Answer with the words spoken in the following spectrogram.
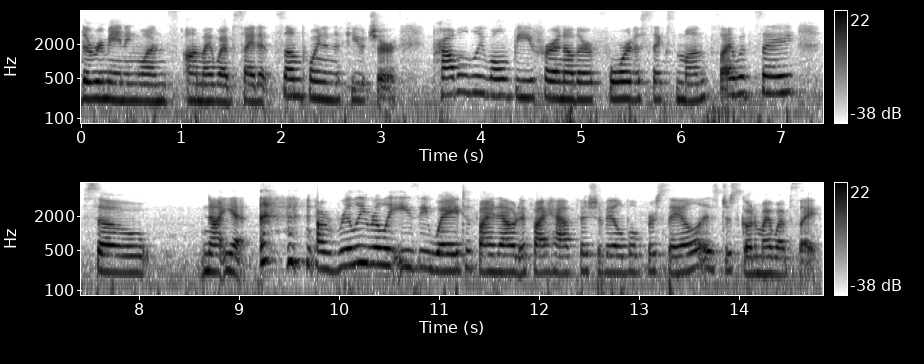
the remaining ones on my website at some point in the future. Probably won't be for another four to six months, I would say. So not yet. a really, really easy way to find out if I have fish available for sale is just go to my website.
